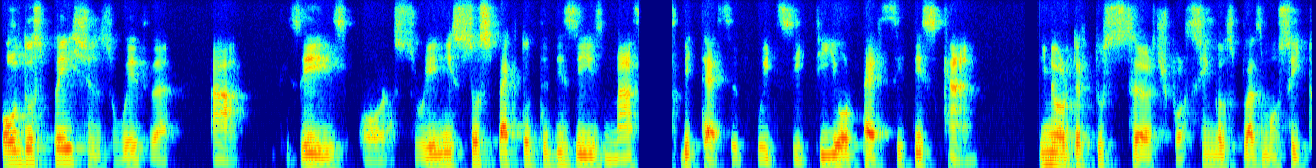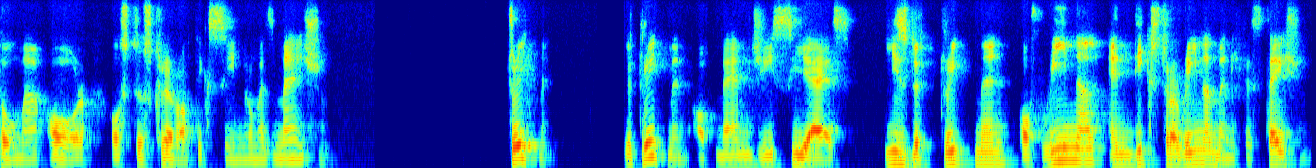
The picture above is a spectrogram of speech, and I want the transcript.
All those patients with uh, a disease or really suspect of the disease must be tested with CT or PET-CT scan in order to search for single plasmacytoma or osteosclerotic syndrome as mentioned. Treatment. The treatment of MGCS is the treatment of renal and extrarenal manifestation,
